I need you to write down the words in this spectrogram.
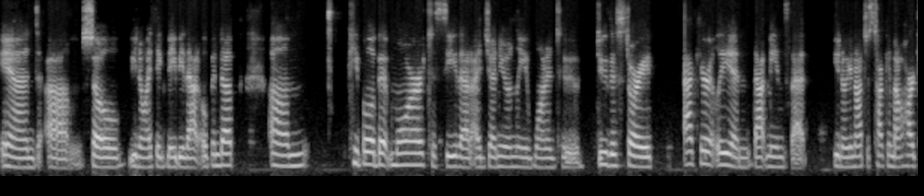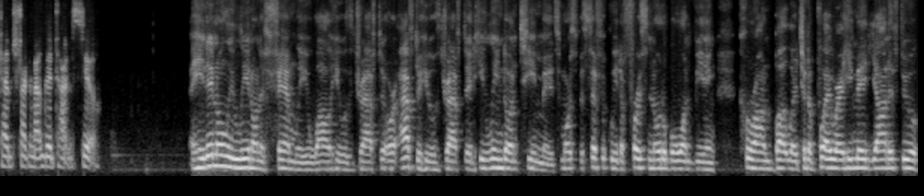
And um, so, you know, I think maybe that opened up um, people a bit more to see that I genuinely wanted to do this story accurately. And that means that, you know, you're not just talking about hard times, you're talking about good times too. And he didn't only lean on his family while he was drafted or after he was drafted, he leaned on teammates, more specifically, the first notable one being Caron Butler, to the point where he made Giannis do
